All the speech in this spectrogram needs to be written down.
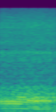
Oh.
